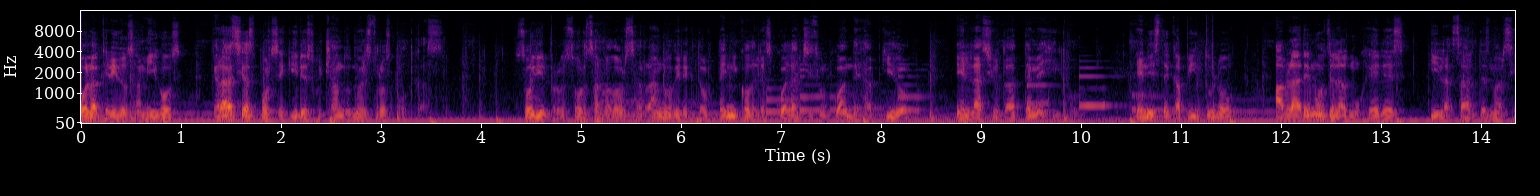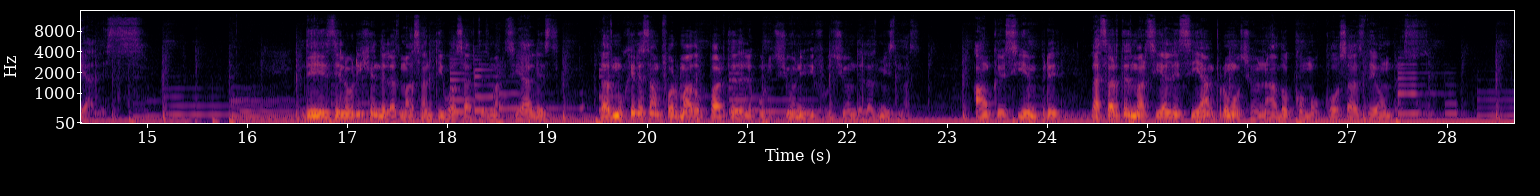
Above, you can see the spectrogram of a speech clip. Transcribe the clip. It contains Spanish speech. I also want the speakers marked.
Speaker 1: Hola queridos amigos, gracias por seguir escuchando nuestros podcasts. Soy el profesor Salvador Serrano, director técnico de la Escuela Chisulcuán de Japquido en la Ciudad de México. En este capítulo hablaremos de las mujeres y las artes marciales. Desde el origen de las más antiguas artes marciales, las mujeres han formado parte de la evolución y difusión de las mismas, aunque siempre las artes marciales se han promocionado como cosas de hombres.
